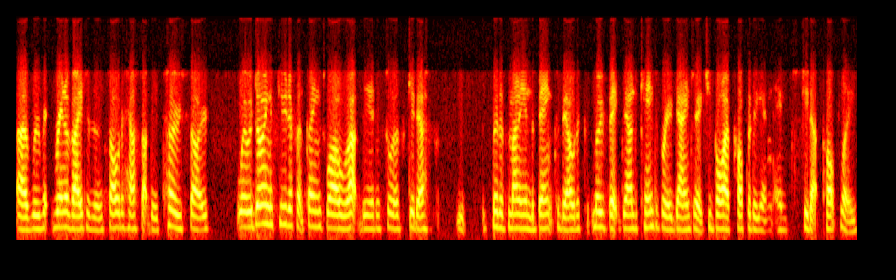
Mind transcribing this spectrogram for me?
uh, re- renovated and sold a house up there too. So we were doing a few different things while we were up there to sort of get a bit of money in the bank to be able to move back down to Canterbury again to actually buy a property and, and set up properly.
